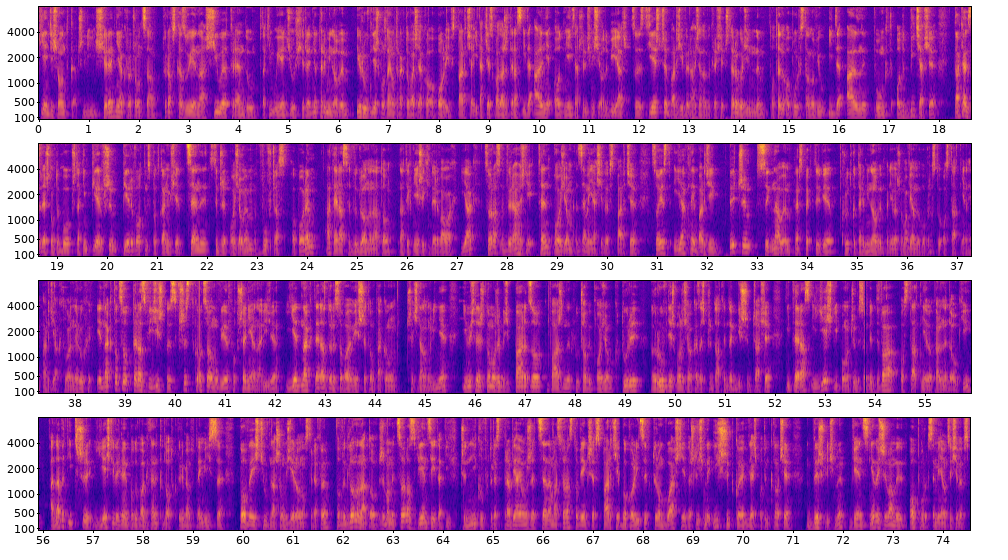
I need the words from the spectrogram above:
50, czyli średnia krocząca, która wskazuje na siłę trendu w takim ujęciu średnioterminowym i również można ją traktować jako opory i wsparcia i tak się składa, że teraz idealnie od niej zaczęliśmy się odbijać, co jest jeszcze bardziej wyraźne na wykresie 4-godzinnym, to ten opór stanowił idealny punkt odbicia się tak jak zresztą to było przy takim pierwszym, pierwotnym spotkaniu się ceny z tymże poziomem, wówczas oporem, a teraz wygląda na to, na tych mniejszych interwałach, jak coraz wyraźniej ten poziom zamienia się we wsparcie, co jest jak najbardziej byczym sygnałem w perspektywie krótkoterminowym, ponieważ omawiamy po prostu ostatnie, najbardziej aktualne ruchy. Jednak to, co teraz widzisz, to jest wszystko, co omówiłem w poprzedniej analizie, jednak teraz dorysowałem jeszcze tą taką przecinaną linię i myślę, że to może być bardzo ważny, kluczowy poziom, który również może się okazać przydatny w najbliższym czasie. I teraz, jeśli połączymy sobie dwa ostatnie lokalne dołki, a nawet i trzy, jeśli weźmiemy pod uwagę ten knot, który miał tutaj miejsce po wejściu w naszą zieloną strefę, to wygląda na to, że mamy coraz więcej takich czynników, które sprawiają, że cena ma coraz to większe wsparcie w okolicy, w którą właśnie weszliśmy i szybko, jak widać po tym knocie, wyszliśmy. Więc nie dość, że mamy opór zamieniający się we wsparcie,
